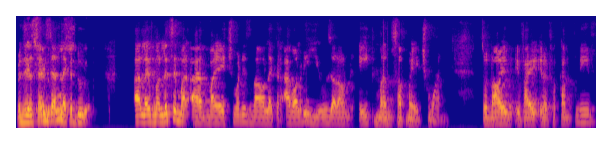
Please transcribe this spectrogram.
But in the sense that like whose? do uh, like my, let's say my uh, my H1 is now like I've already used around eight months of my H1. So now if, if I if a company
